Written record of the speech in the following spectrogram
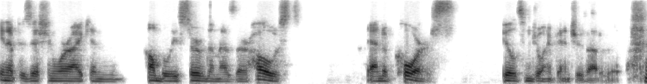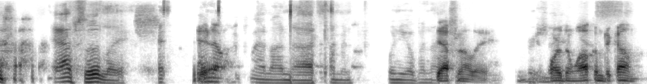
in a position where I can humbly serve them as their host, and of course, build some joint ventures out of it. Absolutely. Yeah. I know. I plan on uh, coming when you open that. Definitely. You're More than welcome to come.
